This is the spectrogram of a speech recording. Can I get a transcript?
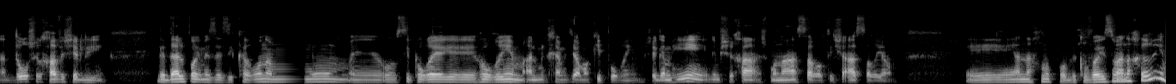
הדור שלך ושלי גדל פה עם איזה זיכרון עמום אה, או סיפורי הורים על מלחמת יום הכיפורים, שגם היא נמשכה 18 או 19 יום. אה, אנחנו פה בקבועי זמן אחרים,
